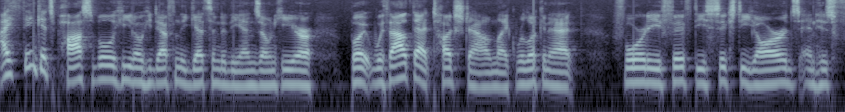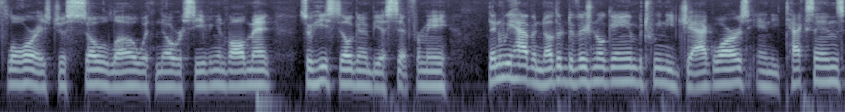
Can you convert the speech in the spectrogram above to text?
I think it's possible, he, you know, he definitely gets into the end zone here, but without that touchdown, like we're looking at 40, 50, 60 yards, and his floor is just so low with no receiving involvement. So he's still going to be a sit for me. Then we have another divisional game between the Jaguars and the Texans.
